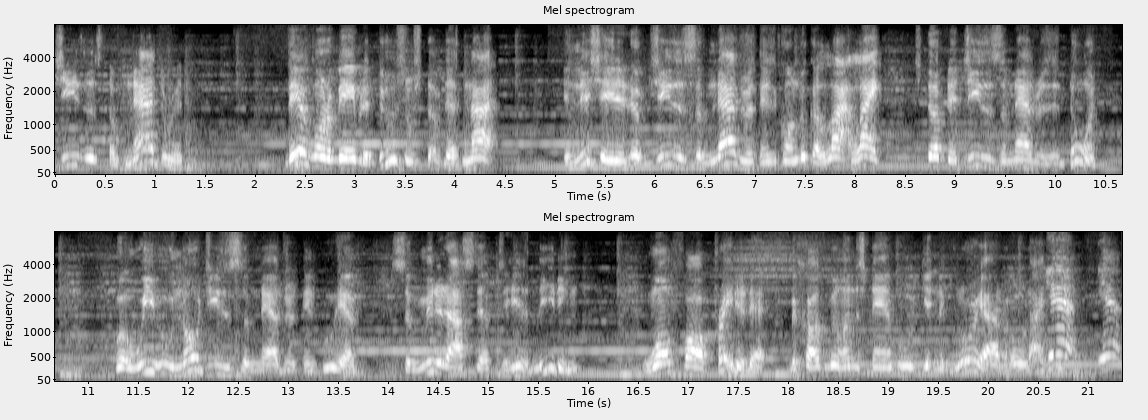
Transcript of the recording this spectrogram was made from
Jesus of Nazareth, they're going to be able to do some stuff that's not initiated of Jesus of Nazareth, is going to look a lot like stuff that Jesus of Nazareth is doing. But we who know Jesus of Nazareth and who have submitted ourselves to his leading, won't fall prey to that because we understand who's getting the glory out of the whole life. Yeah, yeah.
